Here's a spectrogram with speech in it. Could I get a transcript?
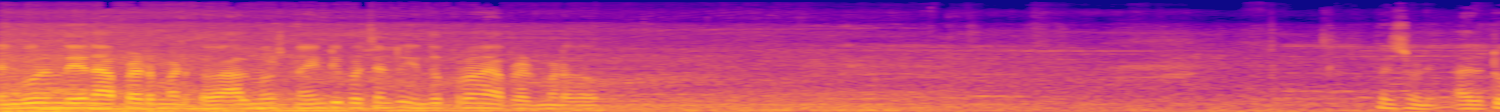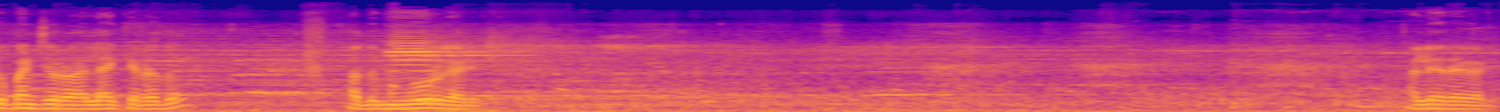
ಬೆಂಗಳೂರಿಂದ ಏನು ಆಪ್ರೇಟ್ ಮಾಡ್ತಾರೆ ಆಲ್ಮೋಸ್ಟ್ ನೈಂಟಿ ಪರ್ಸೆಂಟ್ ಹಿಂದೂಪುರನೇ ಆಪ್ರೇಟ್ ಮಾಡೋದು. ಫ್ರೆಂಡ್ಸ್ ನೋಡಿ, ಅದು ಟೂ ಪಾಯಿಂಟ್ ಜೀರೋ ಅಲ್ಲಿ ಹಾಕಿರೋದು. ಅದು ಮಂಗಳೂರು ಗಾಡಿ. ಅಲ್ಲಿರೋ ಗಾಡಿ.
